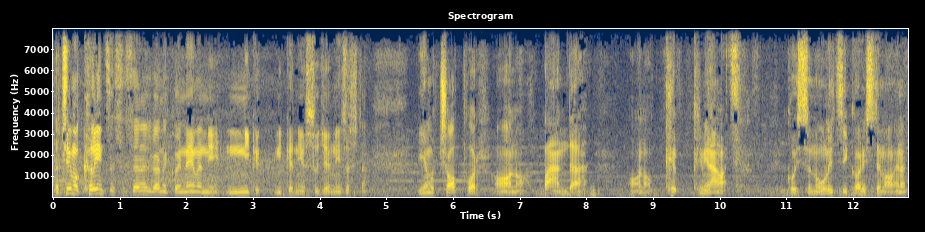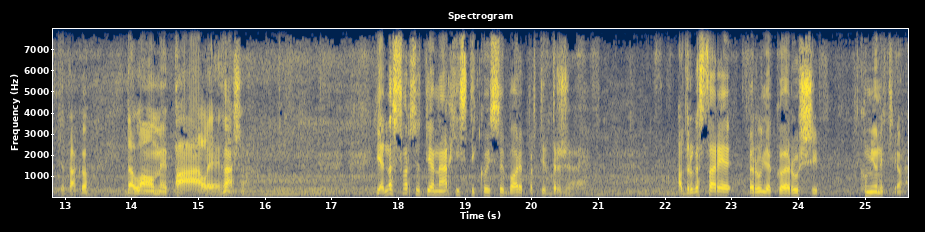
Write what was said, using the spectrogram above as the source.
Znači imamo klinca sa 17 godina koji nema ni, nikak, nikad nije osuđen ni za šta. Imamo čopor, ono, banda, ono, kriminalac koji su na ulici, koriste moment, je tako? Da lome, pale, znaš, no? Jedna stvar su ti anarhisti koji se bore protiv države. A druga stvar je rulja koja ruši community, ono.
